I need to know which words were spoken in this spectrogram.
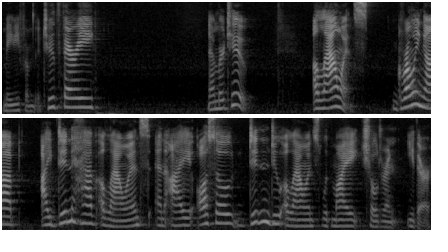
maybe from the tooth fairy. Number two, allowance. Growing up, I didn't have allowance, and I also didn't do allowance with my children either.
